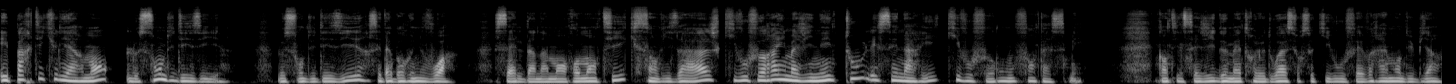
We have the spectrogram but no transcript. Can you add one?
Et particulièrement le son du désir. Le son du désir, c'est d'abord une voix, celle d'un amant romantique sans visage qui vous fera imaginer tous les scénarios qui vous feront fantasmer. Quand il s'agit de mettre le doigt sur ce qui vous fait vraiment du bien,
